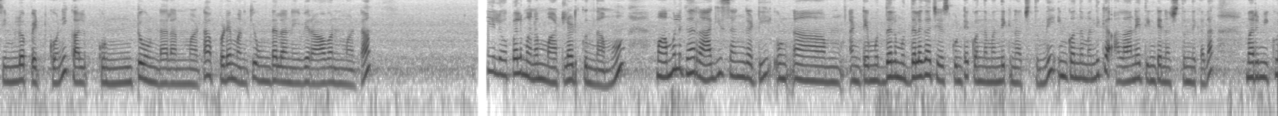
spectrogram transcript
సిమ్లో పెట్టుకొని కలుపుకుంటూ ఉండాలన్నమాట. అప్పుడే మనకి ఉండలు అనేవి రావన్నమాట. ఈ లోపల మనం మాట్లాడుకుందాము. మామూలుగా రాగి సంగటి అంటే ముద్దలు ముద్దలుగా చేసుకుంటే కొంతమందికి నచ్చుతుంది. ఇంకొంతమందికి అలానే తింటే నచ్చుతుంది కదా. మరి మీకు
